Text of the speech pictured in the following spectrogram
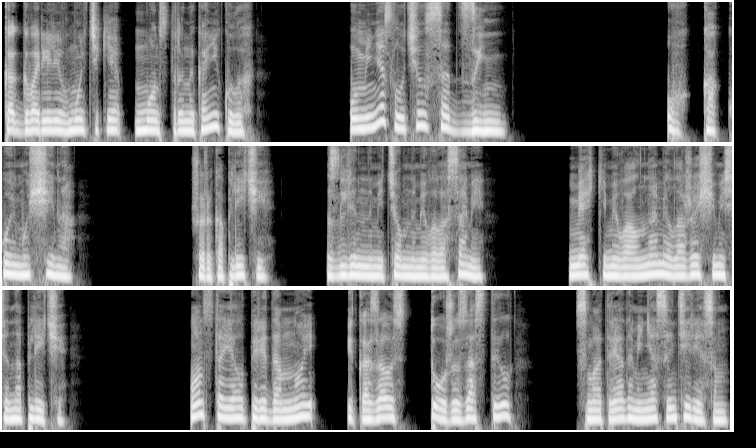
Как говорили в мультике «Монстры на каникулах», у меня случился дзынь. Ох, какой мужчина! Широкоплечий, с длинными темными волосами, мягкими волнами, ложащимися на плечи. Он стоял передо мной и, казалось, тоже застыл, смотря на меня с интересом.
